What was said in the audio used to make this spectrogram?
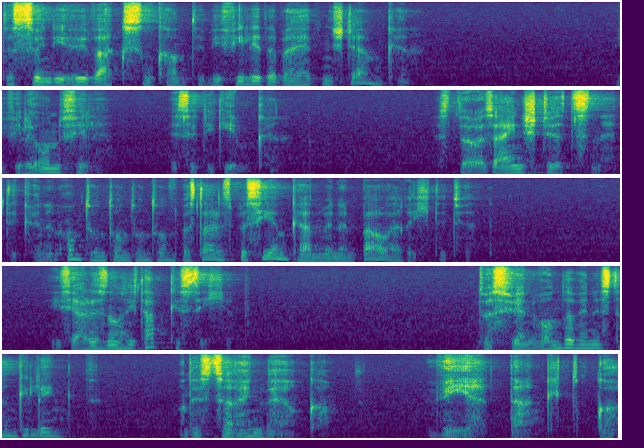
das so in die Höhe wachsen konnte. Wie viele dabei hätten sterben können? Wie viele Unfälle es hätte geben können? Dass da was einstürzen hätte können und, und, und, und, und. Was da alles passieren kann, wenn ein Bau errichtet wird. Ist ja alles noch nicht abgesichert. Und was für ein Wunder, wenn es dann gelingt und es zur Einweihung kommt. Wer dankt Gott?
